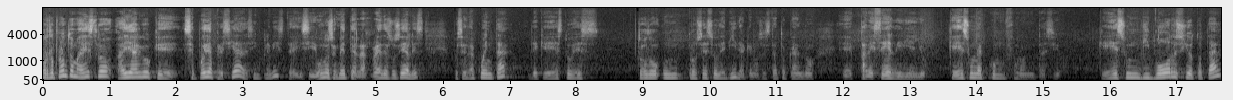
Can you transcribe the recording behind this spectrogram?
Por lo pronto, maestro, hay algo que se puede apreciar a simple vista y si uno se mete a las redes sociales, pues se da cuenta de que esto es todo un proceso de vida que nos está tocando eh, padecer, diría yo, que es una confrontación que es un divorcio total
